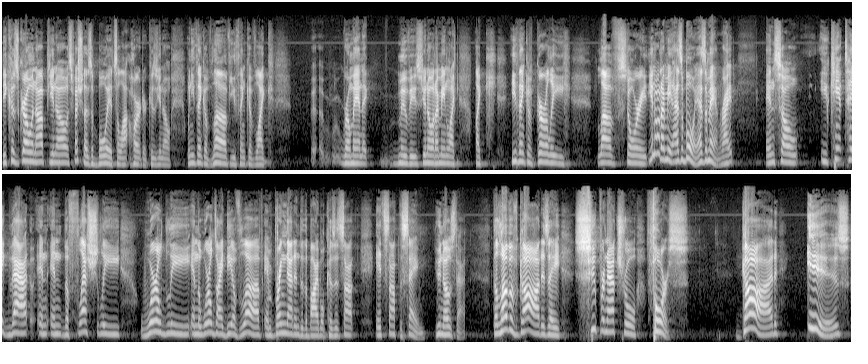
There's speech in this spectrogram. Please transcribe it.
Because growing up, you know, especially as a boy, it's a lot harder because, you know, when you think of love, you think of like uh, romantic movies, you know what I mean? Like, like you think of girly love story, you know what I mean? As a boy, as a man, right? And so you can't take that and, and the fleshly, worldly, in the world's idea of love and bring that into the Bible because it's not, it's not the same. Who knows that? The love of God is a supernatural force. God is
